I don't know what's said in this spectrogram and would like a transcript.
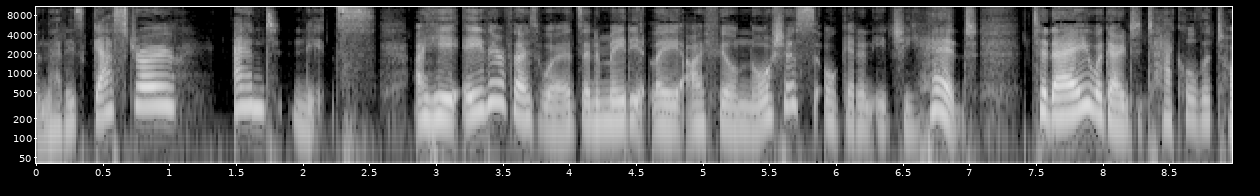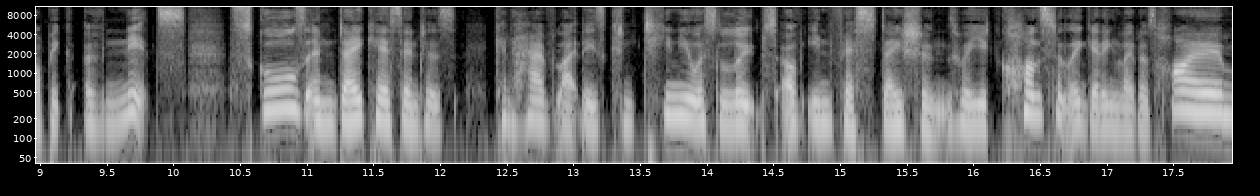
and that is gastro and nits. I hear either of those words and immediately I feel nauseous or get an itchy head. Today we're going to tackle the topic of nits. Schools and daycare centres can have like these continuous loops of infestations where you're constantly getting letters home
